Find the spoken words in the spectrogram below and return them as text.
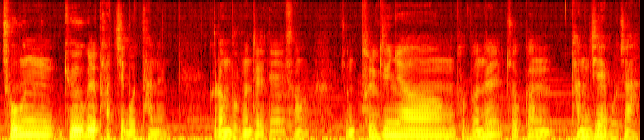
좋은 교육을 받지 못하는 그런 부분들에 대해서 좀 불균형 부분을 조금 방지해보자.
